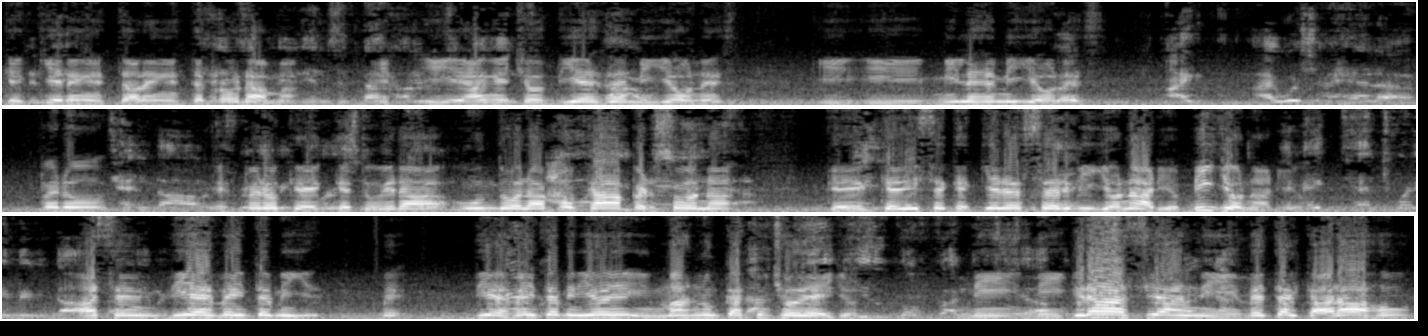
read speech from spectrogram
que quieren estar en este programa. Y, han hecho 10 de millones y, miles de millones. Pero espero que, que tuviera un dólar por cada persona que, que, dice que quiere ser billonario, billonario. Hacen 10, 20 millones 10, 20 millones y más nunca escucho de ellos. Ni, ni gracias, ni vete al carajo.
